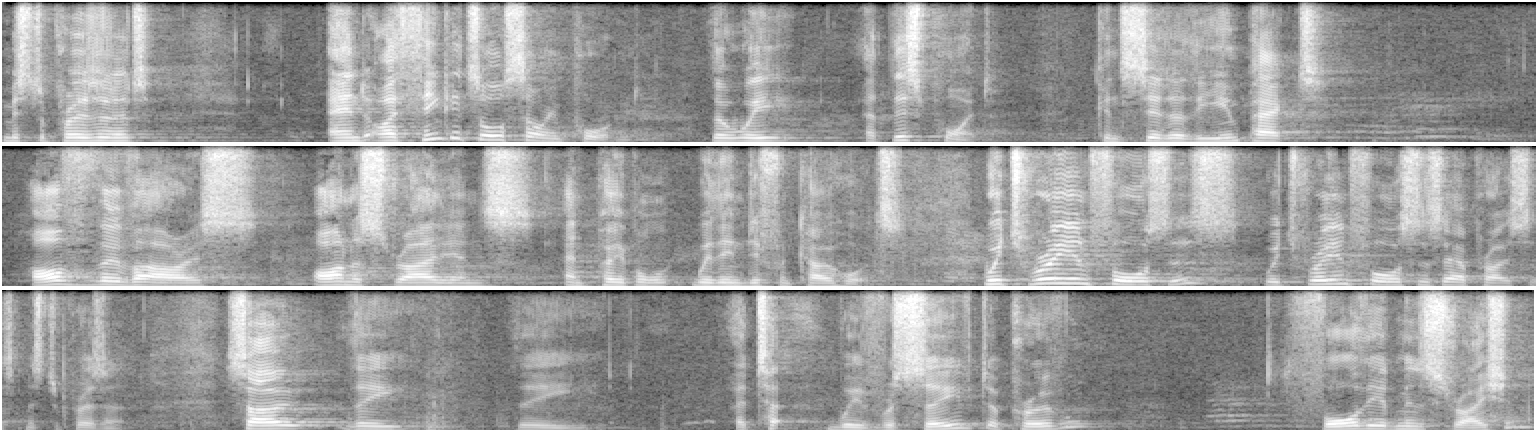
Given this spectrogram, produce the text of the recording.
Mr President, and I think it's also important that we, at this point, consider the impact of the virus on Australians and people within different cohorts, which reinforces, which reinforces our process, Mr President. So the, the, we've received approval for the administration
